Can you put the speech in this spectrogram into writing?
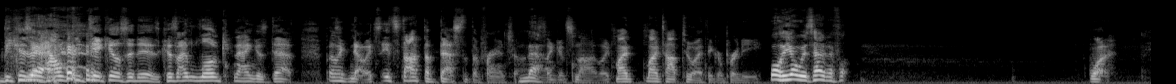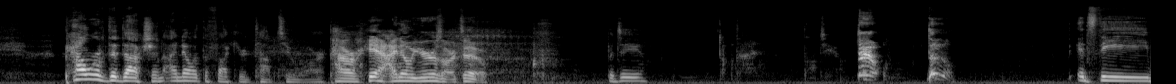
because Yeah. of how ridiculous it is. Because I love Kananga's death, but I was like, no, it's it's not the best of the franchise. No. like it's not. Like my my top two, I think, are pretty. Well, he always had a What power of deduction. I know what the fuck your top two are, power? Yeah, I know yours are too. but do you? Don't die. Don't you? Damn. Damn. It's the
